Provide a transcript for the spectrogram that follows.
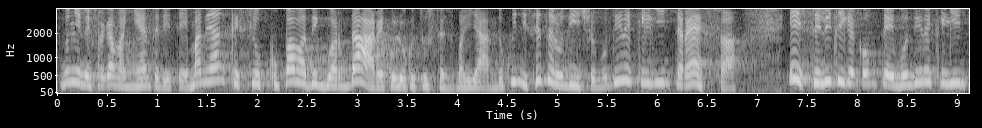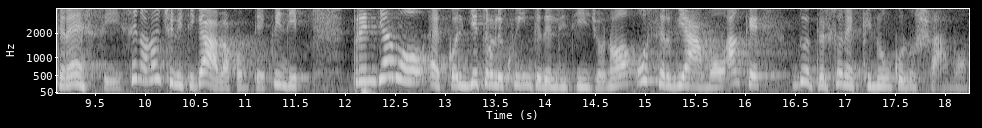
non gliene fregava niente di te, ma neanche si occupava di guardare quello che tu stai sbagliando. Quindi se te lo dice vuol dire che gli interessa e se litiga con te vuol dire che gli interessi, se no non ci litigava con te. Quindi prendiamo ecco, il dietro le quinte del litigio, no? osserviamo anche due persone che non conosciamo.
